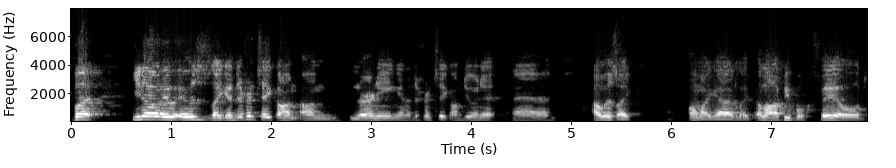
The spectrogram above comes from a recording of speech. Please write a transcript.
But you know it, it was like a different take on on learning and a different take on doing it. And i was like oh my god like a lot of people failed.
